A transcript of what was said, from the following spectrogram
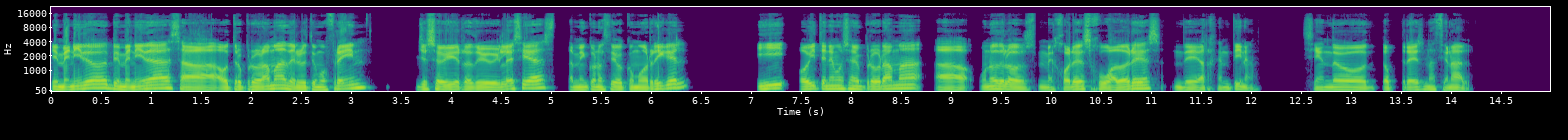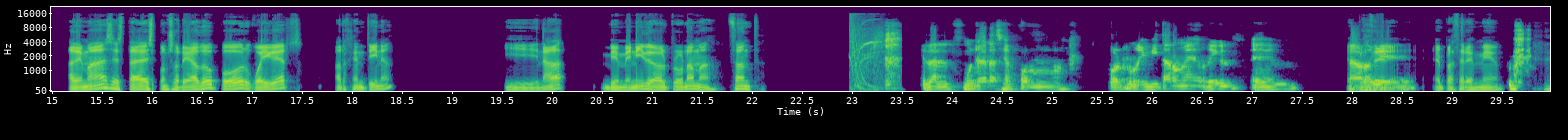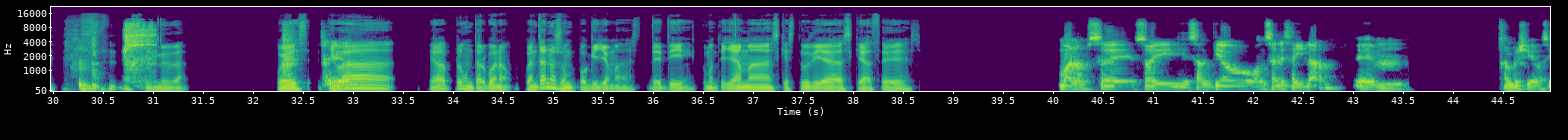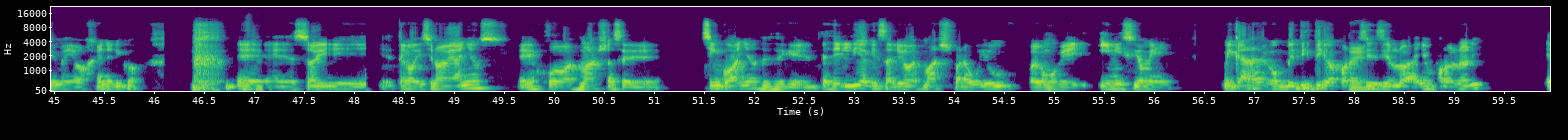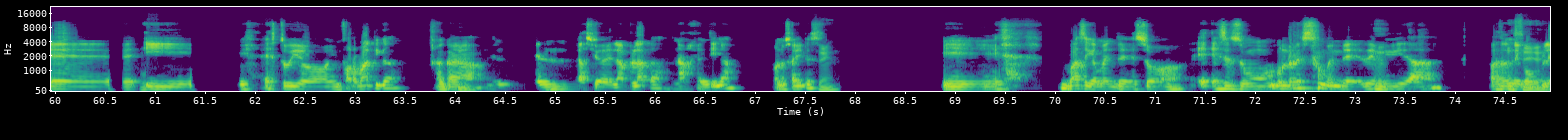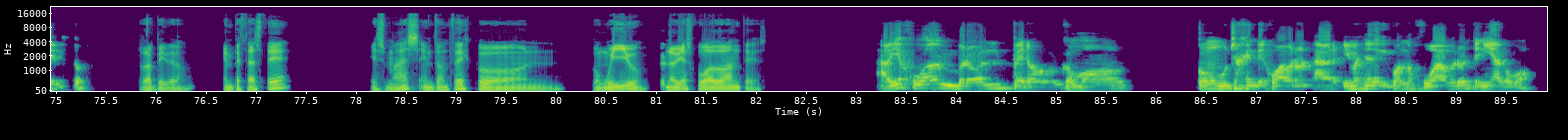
Bienvenidos, bienvenidas a otro programa del último frame. Yo soy Rodrigo Iglesias, también conocido como Rigel, y hoy tenemos en el programa a uno de los mejores jugadores de Argentina, siendo top 3 nacional. Además, está esponsoreado por Weigers, Argentina. Y nada, bienvenido al programa, Zant. ¿Qué tal? Muchas gracias por, por invitarme, Rigel. El, placer, el placer es mío, sin duda. Pues te iba, te iba a preguntar, bueno, cuéntanos un poquillo más de ti, cómo te llamas, qué estudias, qué haces. Bueno, soy, soy Santiago González Aguilar, eh, apellido así medio genérico. eh, soy, tengo 19 años, eh, juego Smash hace 5 años, desde, que, desde el día que salió Smash para Wii U, fue como que inició mi, mi carrera competitiva, por así decirlo, ahí en Pro Glory. Eh, y estudio informática acá en, la ciudad de La Plata, en Argentina, Buenos Aires. Y básicamente eso, ese es un, resumen de, mi vida bastante completo. Rápido. Empezaste Smash entonces con, con Wii U. ¿No habías jugado antes? Había jugado en Brawl, pero como como mucha gente jugaba Brawl. A ver, imagínate que cuando jugaba Brawl tenía como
